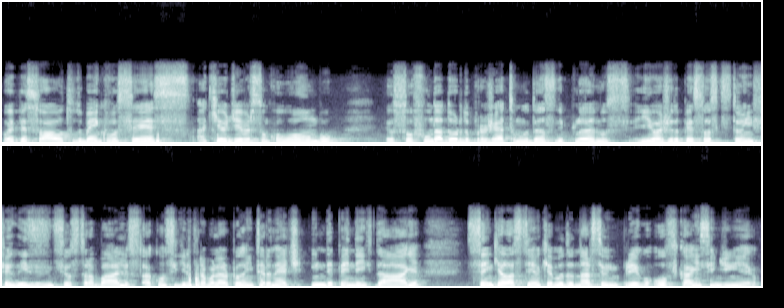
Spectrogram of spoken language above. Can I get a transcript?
Oi pessoal, tudo bem com vocês? Aqui é o Jefferson Colombo. Eu sou fundador do projeto Mudança de Planos e eu ajudo pessoas que estão infelizes em seus trabalhos a conseguir trabalhar pela internet independente da área, sem que elas tenham que abandonar seu emprego ou ficarem sem dinheiro.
